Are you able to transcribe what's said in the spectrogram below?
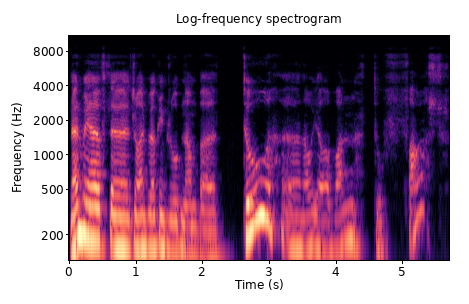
Then we have the joint working group number two. Uh, now you are one too fast.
